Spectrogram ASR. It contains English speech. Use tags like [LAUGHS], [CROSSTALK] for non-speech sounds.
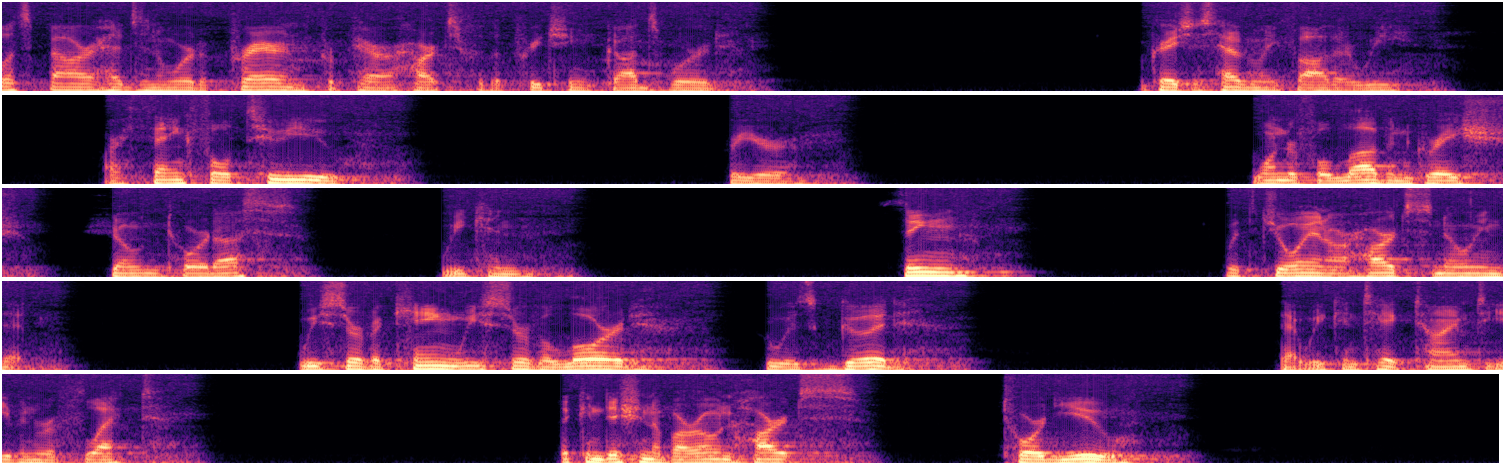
Let's bow our heads in a word of prayer and prepare our hearts for the preaching of God's word. Gracious Heavenly Father, we are thankful to you for your wonderful love and grace shown toward us. We can sing with joy in our hearts, knowing that we serve a King, we serve a Lord who is good, that we can take time to even reflect the condition of our own hearts toward you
